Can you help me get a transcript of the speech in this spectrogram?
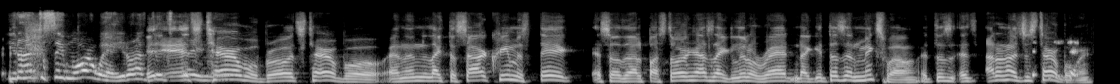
You don't have to say more, way. You don't have to explain. it's terrible, bro. It's terrible. And then like the sour cream is thick, so the al pastor has like little red. Like it doesn't mix well. It does. It's I don't know. It's just terrible, man.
